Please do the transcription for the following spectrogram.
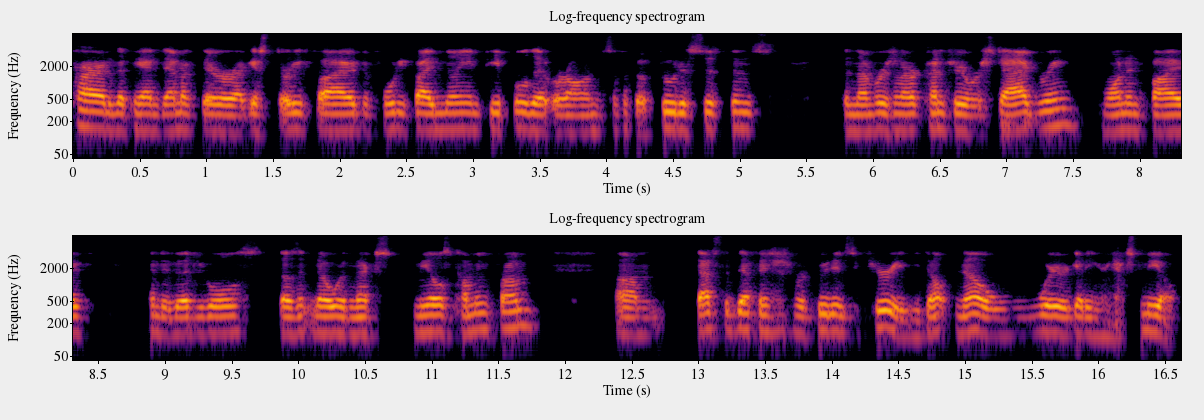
prior to the pandemic, there were, I guess, 35 to 45 million people that were on some type of food assistance. The numbers in our country were staggering. One in five individuals doesn't know where the next meal is coming from. Um, that's the definition for food insecurity. You don't know where you're getting your next meal.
